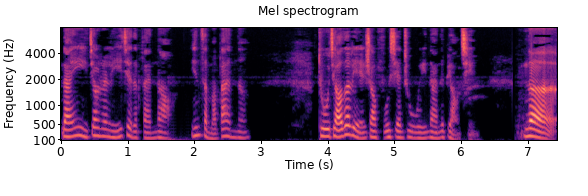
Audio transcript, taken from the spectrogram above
难以叫人理解的烦恼，您怎么办呢？土桥的脸上浮现出为难的表情。那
